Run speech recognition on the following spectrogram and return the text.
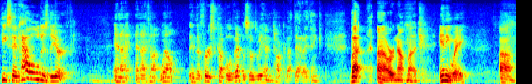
he said, How old is the earth? And I, and I thought, well, in the first couple of episodes, we hadn't talked about that, I think. But, uh, or not much. Anyway, um,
